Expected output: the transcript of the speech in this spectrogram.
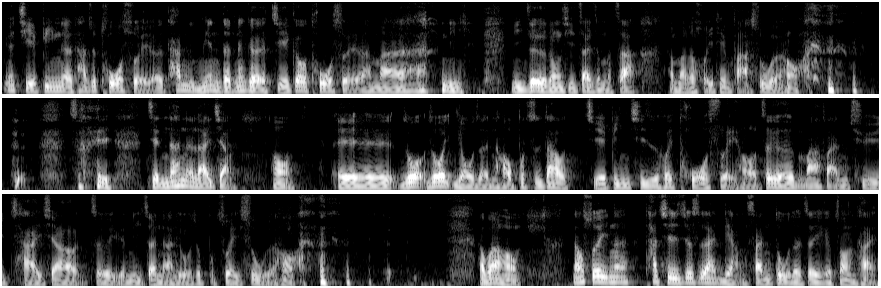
因为结冰了它就脱水了，它里面的那个结构脱水了，他妈，你你这个东西再怎么炸，他妈都回天乏术了哈。所以简单的来讲，哦，呃，如果如果有人哈不知道结冰其实会脱水哈，这个麻烦去查一下这个原理在哪里，我就不赘述了哈，好不好？然后，所以呢，它其实就是在两三度的这一个状态。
